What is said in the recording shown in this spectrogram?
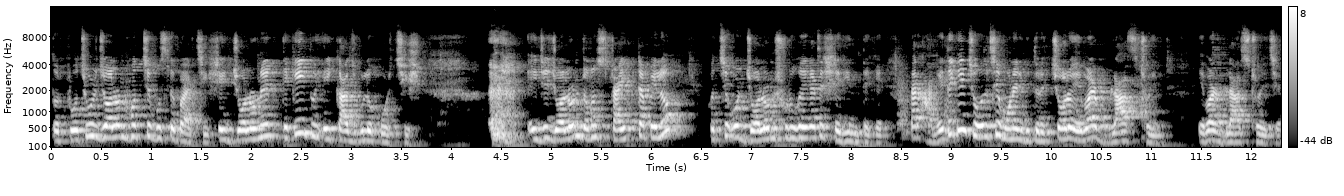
তোর প্রচুর জ্বলন হচ্ছে বুঝতে পারছিস। সেই জ্বলনের থেকেই তুই এই কাজগুলো করছিস। এই যে জ্বলন, যখন স্ট্রাইকটা পেল, হচ্ছে ওর জ্বলন শুরু হয়ে গেছে সেদিন থেকে। তার আগে থেকেই চলছে মনের ভিতরে। চলো এবার ব্লাস্ট হই। এবার ব্লাস্ট হয়েছে।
